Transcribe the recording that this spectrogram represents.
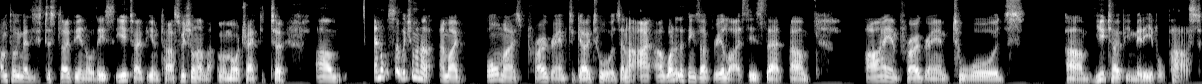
I'm talking about this dystopian or these utopian past. Which one am I, am more attracted to? Um, and also, which one am I, am I almost programmed to go towards? And I, I, one of the things I've realized is that um, I am programmed towards um, utopian medieval past.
